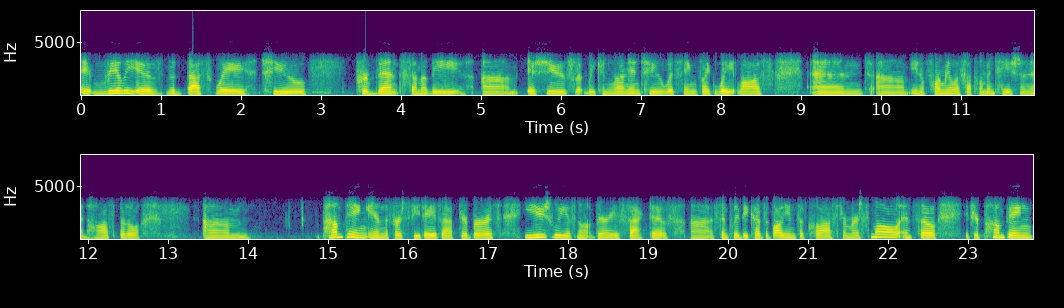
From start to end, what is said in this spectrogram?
It really is the best way to prevent some of the um, issues that we can run into with things like weight loss and um, you know formula supplementation in hospital. Um, pumping in the first few days after birth usually is not very effective uh, simply because the volumes of colostrum are small and so if you're pumping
